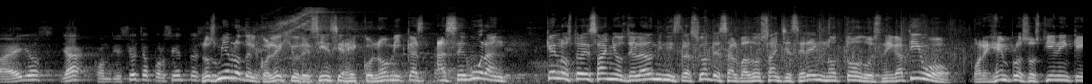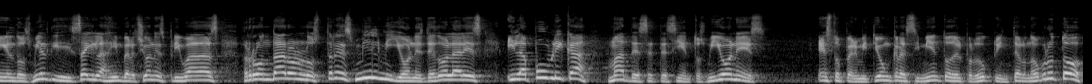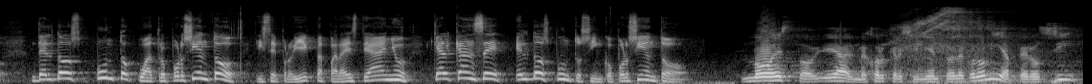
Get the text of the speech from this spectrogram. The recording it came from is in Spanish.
A ellos ya con 18%... Los miembros del Colegio de Ciencias Económicas aseguran que en los tres años de la administración de Salvador Sánchez Serén no todo es negativo. Por ejemplo, sostienen que en el 2016 las inversiones privadas rondaron los 3 mil millones de dólares y la pública más de 700 millones. Esto permitió un crecimiento del Producto Interno Bruto del 2.4% y se proyecta para este año que alcance el 2.5%. No es todavía el mejor crecimiento de la economía, pero sí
